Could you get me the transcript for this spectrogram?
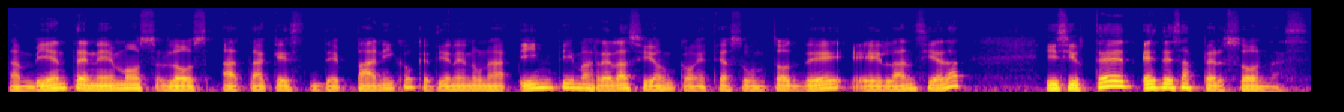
también tenemos los ataques de pánico que tienen una íntima relación con este asunto de eh, la ansiedad. Y si usted es de esas personas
